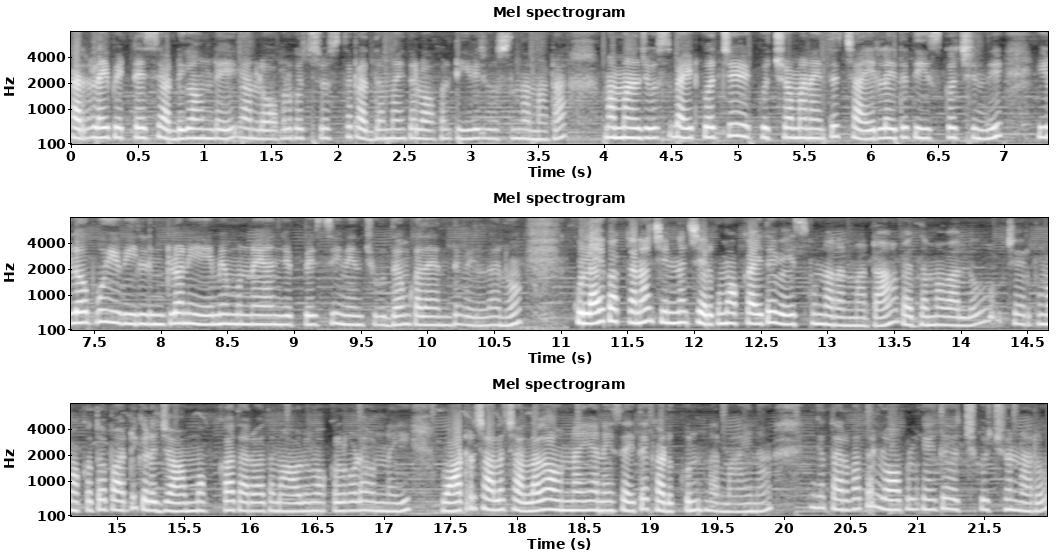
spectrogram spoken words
కర్రలు అయి పెట్టేసి అడ్డుగా ఉండేవి. కానీ లోపలికి వచ్చి చూస్తే పెద్దమ్మ అయితే లోపల టీవీ చూస్తుంది అనమాట మమ్మల్ని చూసి బయటకు వచ్చి కూర్చోమని అయితే చైర్లు అయితే తీసుకొచ్చింది. ఈలోపు వీళ్ళ ఇంట్లోనే ఏమేమి ఉన్నాయని చెప్పేసి నేను చూద్దాం కదా అంటే వెళ్ళాను. కుళాయి పక్కన చిన్న చెరుకు మొక్క అయితే వేసుకున్నారనమాట పెద్దమ్మ వాళ్ళు. చెరుకు మొక్కతో పాటు ఇక్కడ జామ మొక్క తర్వాత మామిడి మొక్కలు కూడా ఉన్నాయి. వాటర్ చాలా చల్లగా ఉన్నాయి అనేసి అయితే కడుక్కుంటున్నారు మా ఆయన. ఇంకా తర్వాత లోపలికి అయితే వచ్చి కూర్చున్నారు.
